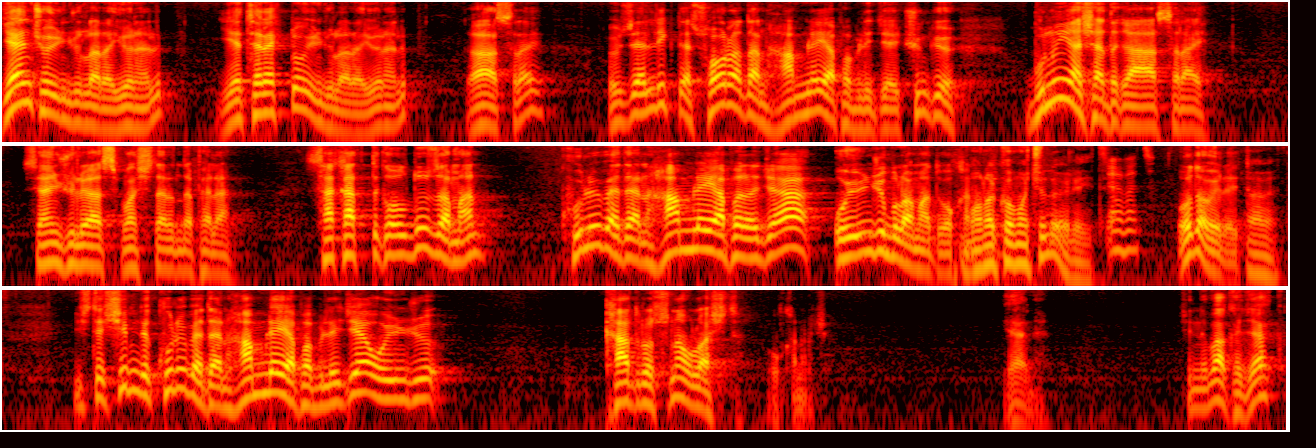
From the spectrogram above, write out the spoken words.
Genç oyunculara yönelip, yetenekli oyunculara yönelip Galatasaray özellikle sonradan hamle yapabileceği. Çünkü bunu yaşadı Galatasaray. Sen Julius maçlarında falan. Sakatlık olduğu zaman kulübeden hamle yapılacağı oyuncu bulamadı Okan. Hoca. Monaco maçı da öyleydi. Evet. O da öyleydi. Evet. İşte şimdi kulübeden hamle yapabileceği oyuncu kadrosuna ulaştı Okan Hoca. Yani. Şimdi bakacak.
